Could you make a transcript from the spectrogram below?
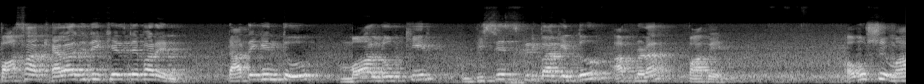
পাশা খেলা যদি খেলতে পারেন, তাতে কিন্তু মা লক্ষ্মীর বিশেষ কৃপা কিন্তু আপনারা পাবেন। অবশ্যই মা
